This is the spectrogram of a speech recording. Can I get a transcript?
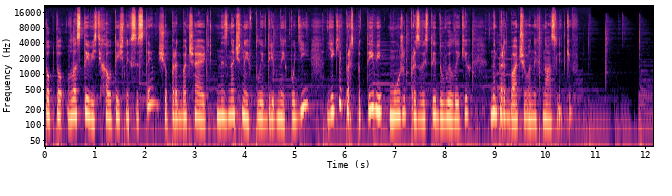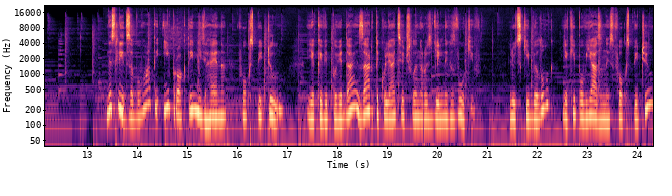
тобто властивість хаотичних систем, що передбачають незначний вплив дрібних подій, які в перспективі можуть призвести до великих непередбачуваних наслідків. Не слід забувати і про активність гена FOXP2, який відповідає за артикуляцію членороздільних звуків. Людський білок, який пов'язаний з FOXP2,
